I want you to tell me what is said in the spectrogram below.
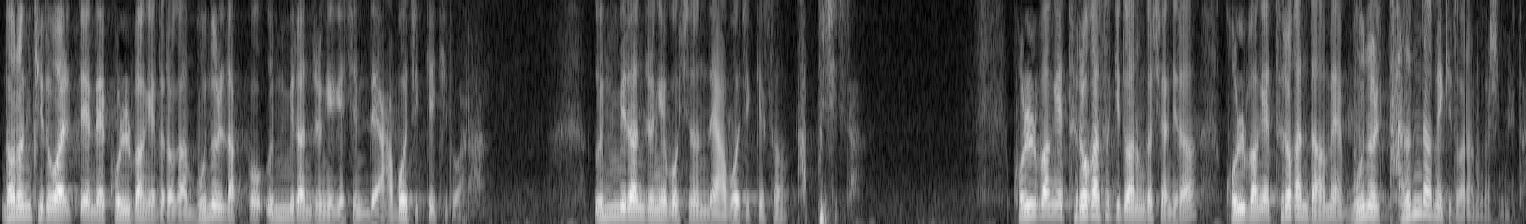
너는 기도할 때 내 골방에 들어가 문을 닫고 은밀한 중에 계신 내 아버지께 기도하라. 은밀한 중에 보시는 내 아버지께서 갚으시리라. 골방에 들어가서 기도하는 것이 아니라 골방에 들어간 다음에 문을 닫은 다음에 기도하라는 것입니다.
